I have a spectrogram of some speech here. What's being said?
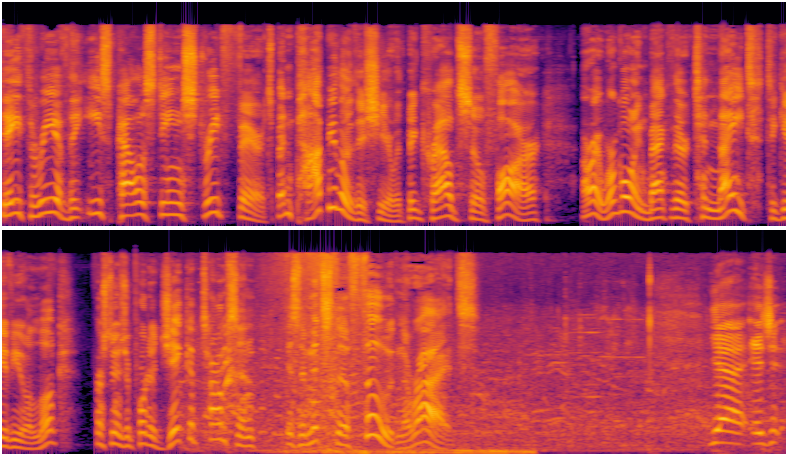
Day three of the East Palestine Street Fair. It's been popular this year with big crowds so far. All right, we're going back there tonight to give you a look. First News reporter Jacob Thompson is amidst the food and the rides. Yeah, as you,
